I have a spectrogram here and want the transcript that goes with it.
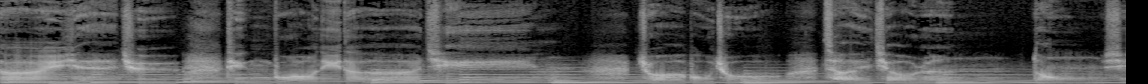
的夜曲，停泊你的情，抓不住，才叫人动心。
